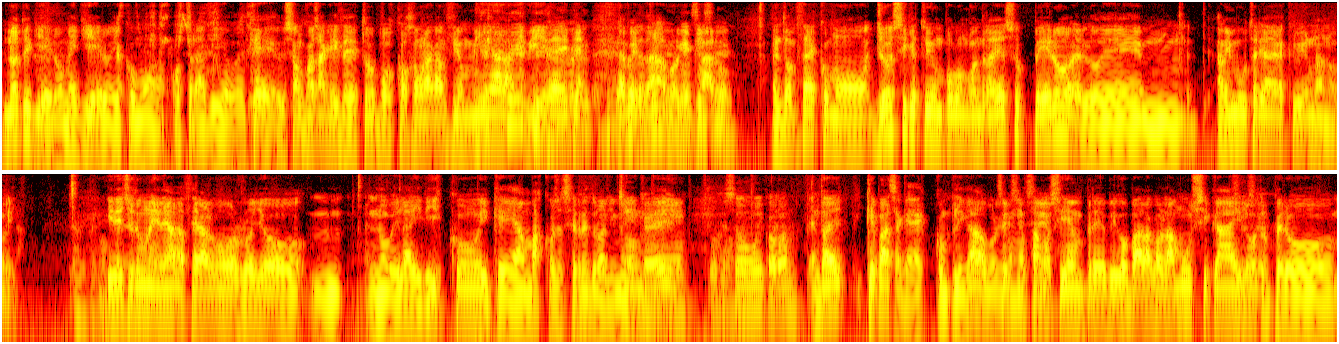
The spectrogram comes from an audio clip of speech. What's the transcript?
no te quiero, me quiero. Y es como, ostras, tío, es que son cosas que dices esto, pues coge una canción mía, la divide y te- Es verdad, porque claro. Entonces, como yo sí que estoy un poco en contra de eso, pero lo de. mm, A mí me gustaría escribir una novela. Y de hecho tengo una idea de hacer algo rollo mm, novela y disco y que ambas cosas se retroalimenten. Ok. Eso es muy cabrón. Entonces, ¿qué pasa? Que es complicado, porque Sí, como sí, estamos sí. siempre pico pala con la música y lo otro, pero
